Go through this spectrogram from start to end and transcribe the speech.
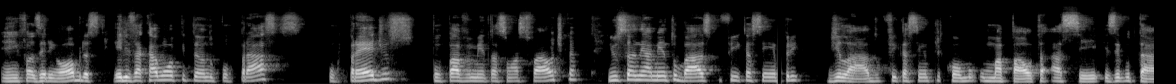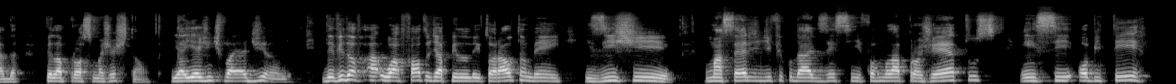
em fazerem obras, eles acabam optando por praças, por prédios, por pavimentação asfáltica, e o saneamento básico fica sempre de lado, fica sempre como uma pauta a ser executada pela próxima gestão. E aí a gente vai adiando. Devido à falta de apelo eleitoral, também existe uma série de dificuldades em se formular projetos, em se obter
